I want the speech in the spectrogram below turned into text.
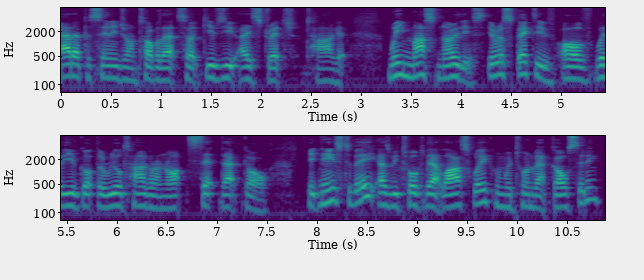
add a percentage on top of that so it gives you a stretch target. We must know this, irrespective of whether you've got the real target or not, set that goal. It needs to be, as we talked about last week when we were talking about goal setting,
